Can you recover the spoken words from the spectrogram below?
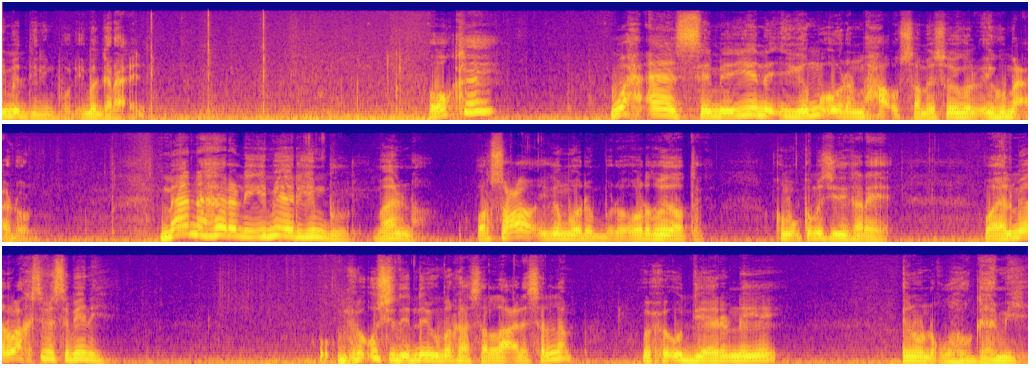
ima dilin buuri ima garaacin. Okay wax aan sameeyena igama oran maxaa u samayso igu- iguma cadhoon? Maana harani ima eryin buuri. Maalina war soco igama oran buuri. Orad wada tag kuma sidi karaye. Waa ilmo yar wax kasiba sameynaya muxuu u siday nebigu markaa sal allahu alay wasalam wuxuu u diyaarinayay inuu noqdo hogaamiye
